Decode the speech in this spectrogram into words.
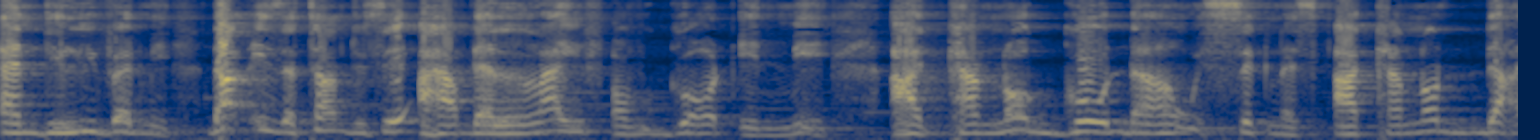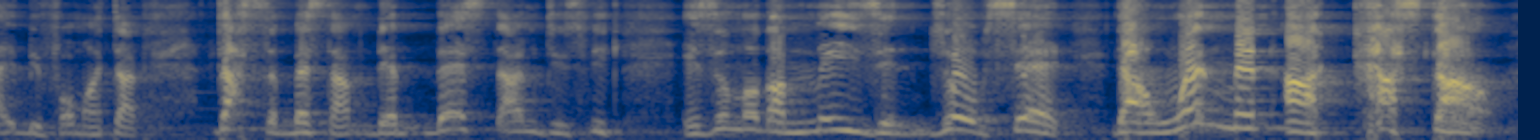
and delivered me. That is the time to say, I have the life of God in me. I cannot go down with sickness. I cannot die before my time. That's the best time. The best time to speak. Is it not amazing? Job said that when men are cast down,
